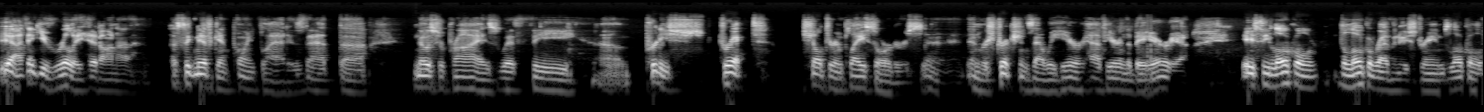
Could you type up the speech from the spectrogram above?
Yeah, I think you've really hit on a, a significant point, Vlad. Is that uh, no surprise with the uh, pretty strict shelter in place orders and restrictions that we here have here in the Bay Area. You see local the local revenue streams, local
